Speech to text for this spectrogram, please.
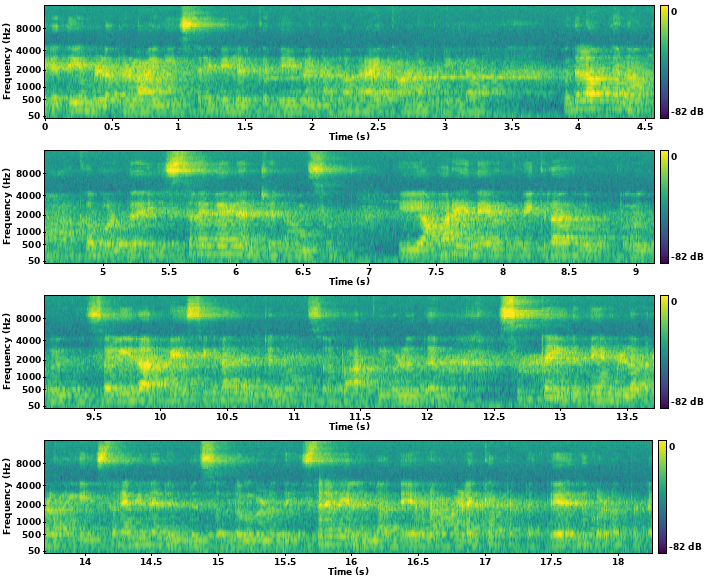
இருதயம் உள்ளவர்களாகி இஸ்ரேவேலருக்கு தேவன் நல்லவராய் காணப்படுகிறார். முதலாவது நாம் பார்க்க பொழுது இஸ்ரவேல் என்று நாம் சு யாரை தேவன் குறிக்கிறார் சொல்கிறார் பேசுகிறார் என்று நாம் பார்க்கும் பொழுது சுத்த இருதயம் உள்ளவர்களாகிய இஸ்ரேவேலர் என்று சொல்லும் பொழுது இஸ்ரவேல் என்றால் தேவனால் அழைக்கப்பட்ட தெரிந்து கொள்ளப்பட்ட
